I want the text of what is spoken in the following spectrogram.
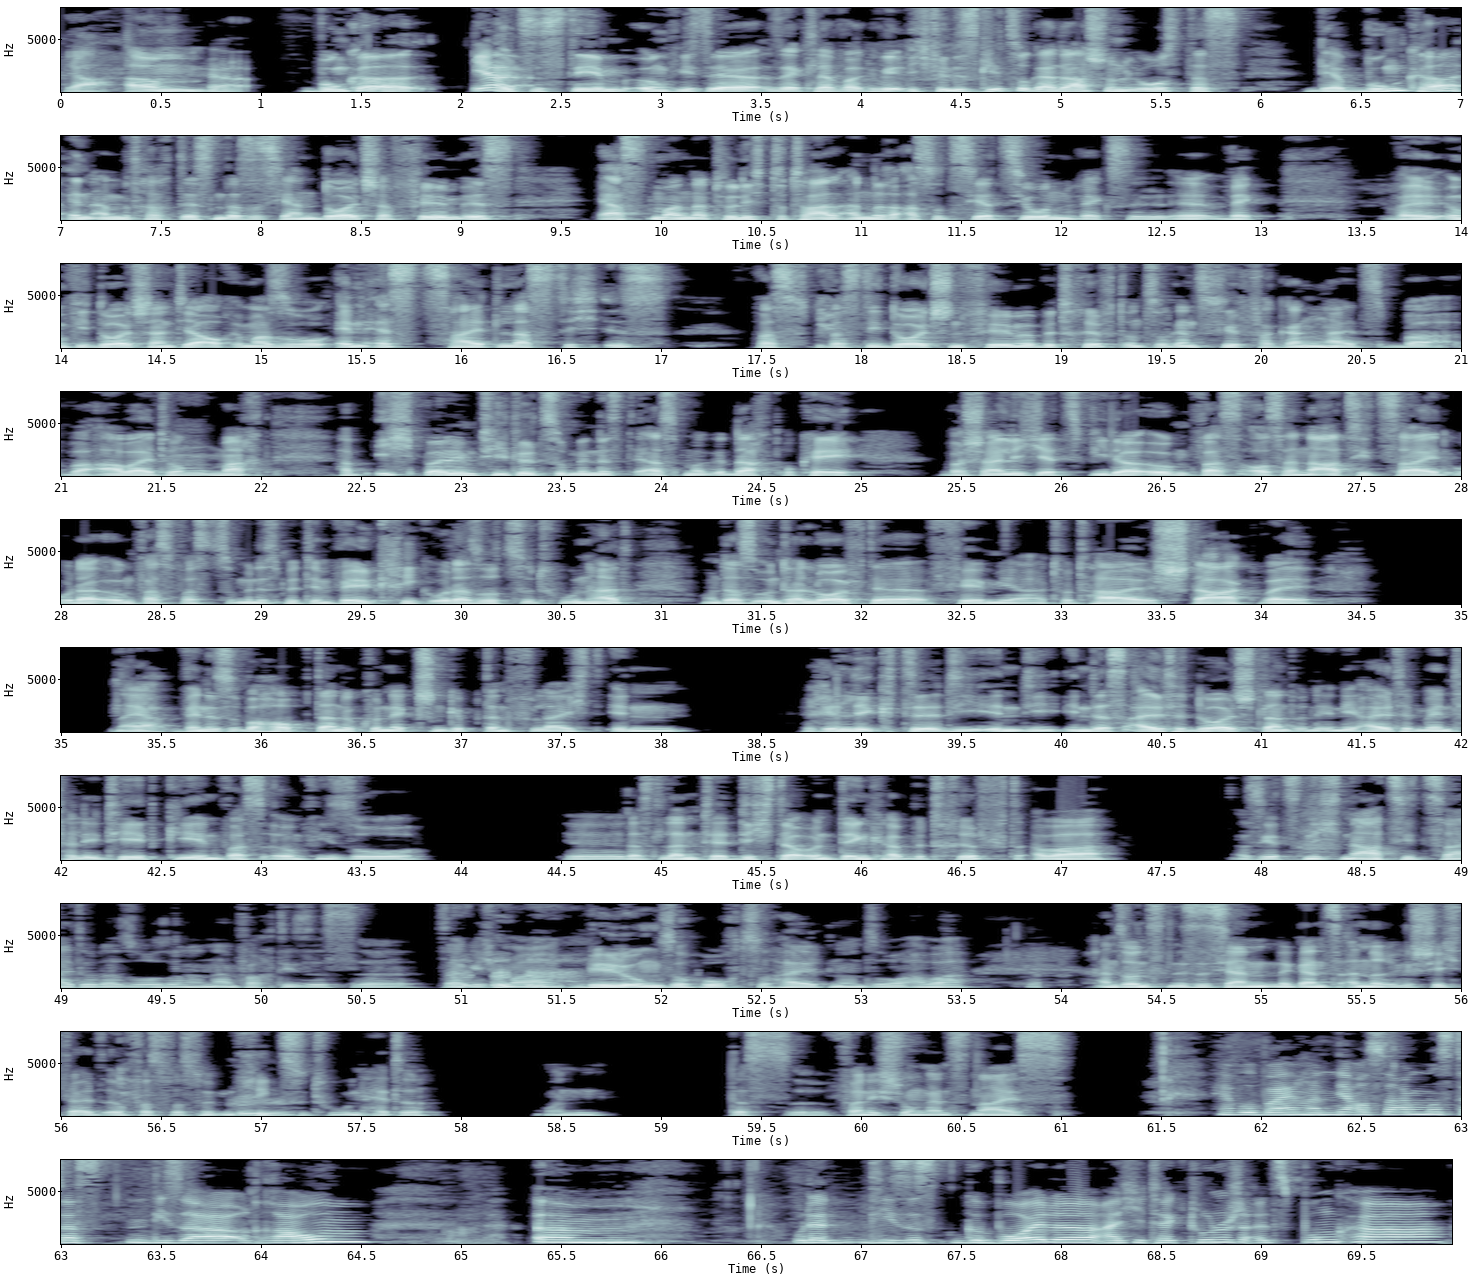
Ja, ähm, ja. Bunker Ja. als System irgendwie sehr, sehr clever gewählt. Ich finde, es geht sogar da schon los, dass der Bunker, in Anbetracht dessen, dass es ja ein deutscher Film ist, erstmal natürlich total andere Assoziationen wechsel, äh, weg. Weil irgendwie Deutschland ja auch immer so NS-Zeitlastig ist, was, was die deutschen Filme betrifft und so ganz viel Vergangenheitsbearbeitung macht, habe ich bei dem Titel zumindest erstmal gedacht, okay, wahrscheinlich jetzt wieder irgendwas außer Nazi-Zeit oder irgendwas, was zumindest mit dem Weltkrieg oder so zu tun hat. Und das unterläuft der Film ja total stark, weil, naja, wenn es überhaupt da eine Connection gibt, dann vielleicht in Relikte, die in die, in das alte Deutschland und in die alte Mentalität gehen, was irgendwie so äh, das Land der Dichter und Denker betrifft, aber also jetzt nicht Nazi-Zeit oder so, sondern einfach dieses, äh, sage ich mal, Bildung so hoch zu halten und so, aber ansonsten ist es ja eine ganz andere Geschichte als irgendwas, was mit dem Krieg Mhm. zu tun hätte. Und das äh, fand ich schon ganz nice. Ja, wobei man ja auch sagen muss, dass dieser Raum ähm, oder dieses Gebäude architektonisch als Bunker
